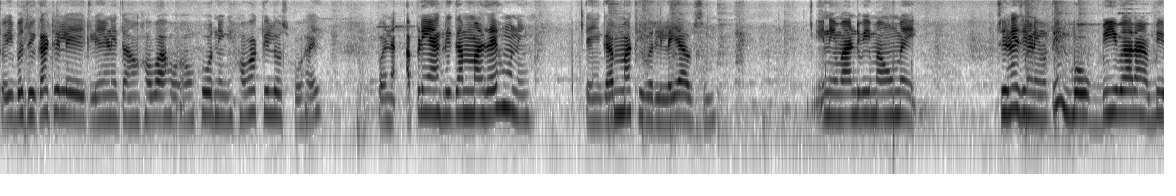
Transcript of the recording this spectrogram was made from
તો એ બધું કાઢી લે એટલે એણે તો હવા હોની હવા કિલો જ પોહાય. પણ આપણી આગળ ગામમાં હું ને, ત્યાં ગામમાંથી વળી લઈ આવશું. એની માંડવીમાં ઉમે ઝીણે ઝીણી હતી ને, બહુ બીવાળા બી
